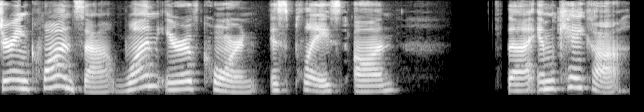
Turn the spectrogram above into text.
During Kwanzaa, one ear of corn is placed on the mkeka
